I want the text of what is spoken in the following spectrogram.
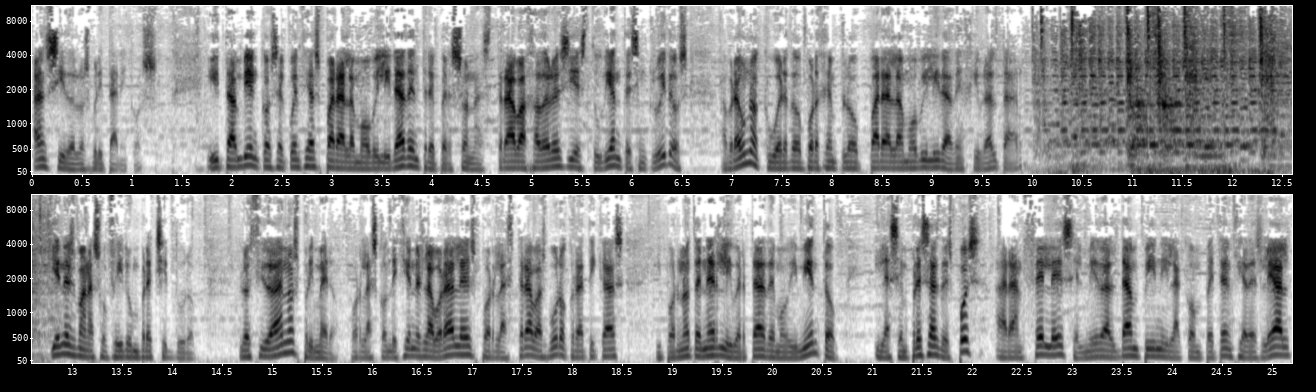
han sido los británicos. Y también consecuencias para la movilidad entre personas, trabajadores y estudiantes incluidos. ¿Habrá un acuerdo, por ejemplo, para la movilidad en Gibraltar? ¿Quiénes van a sufrir un Brexit duro? Los ciudadanos primero, por las condiciones laborales, por las trabas burocráticas y por no tener libertad de movimiento. Y las empresas después, aranceles, el miedo al dumping y la competencia desleal.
